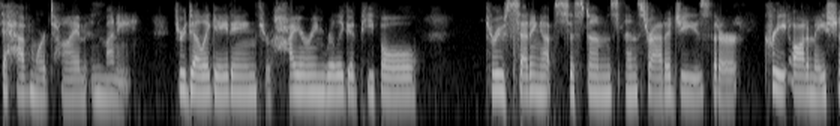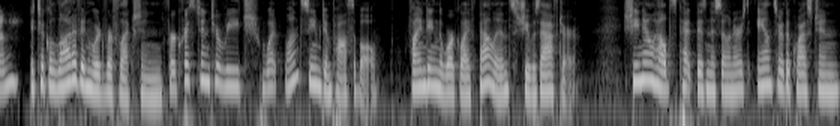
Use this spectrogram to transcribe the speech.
to have more time and money through delegating, through hiring really good people, through setting up systems and strategies that are create automation. It took a lot of inward reflection for Kristin to reach what once seemed impossible, finding the work-life balance she was after. She now helps pet business owners answer the question,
